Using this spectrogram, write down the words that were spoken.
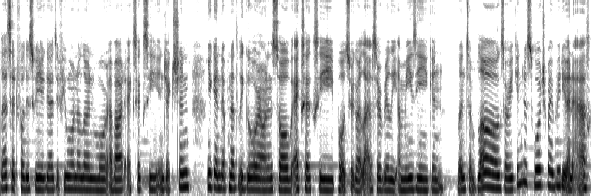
that's it for this video guys. If you want to learn more about XXC injection, you can definitely go around and solve XXC post trigger labs. They're really amazing. You can learn some blogs or you can just watch my video and ask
